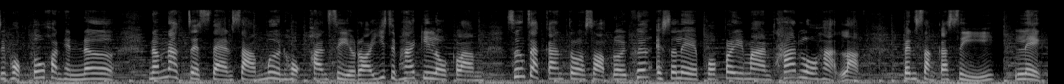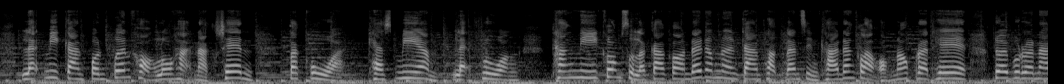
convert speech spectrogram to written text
36 ตู้คอนเทนเนอร์ น้ำหนัก 736,425 กิโลกรัม ซึ่งจากการตรวจสอบโดยเครื่องเอ็กซเรย์พบปริมาณธาตุโลหะหลัก เป็นสังกะสี เหล็ก และมีการปนเปื้อนของโลหะหนักเช่น ตะกั่ว แคสเมียม และฟลวง ทั้งนี้กรมศุลกากรได้ดำเนินการผลักดันสินค้าดังกล่าวออกนอกประเทศ โดยบูรณา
